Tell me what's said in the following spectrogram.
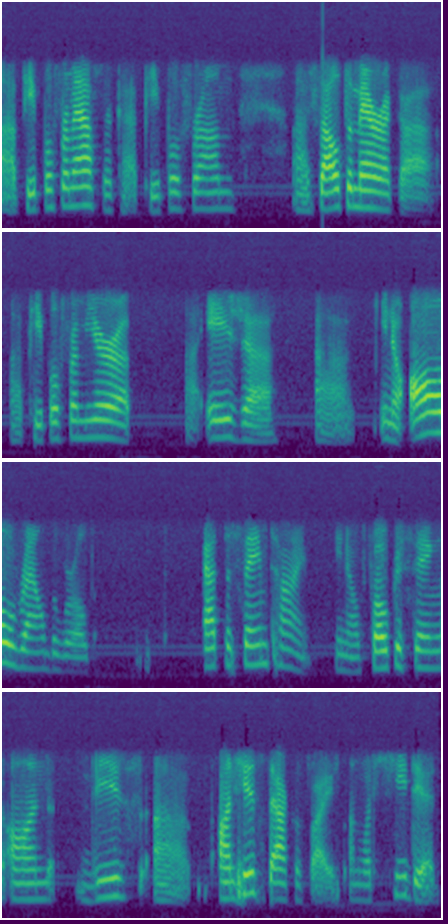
uh, people from africa people from uh, south america uh, people from europe uh, asia uh, you know all around the world at the same time you know, focusing on these, uh, on his sacrifice, on what he did,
